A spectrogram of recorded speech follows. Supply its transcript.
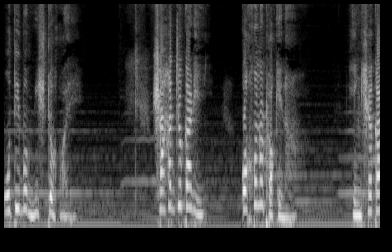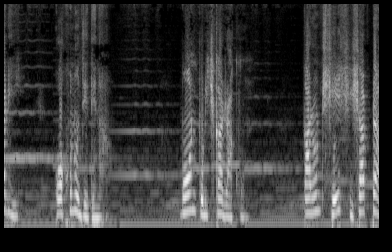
অতীব মিষ্ট হয়। সাহায্যকারী কখনো ঠকে না, হিংসাকারী কখনো জেতে না। মন পরিষ্কার রাখুন। কারণ শেষ হিসাবটা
